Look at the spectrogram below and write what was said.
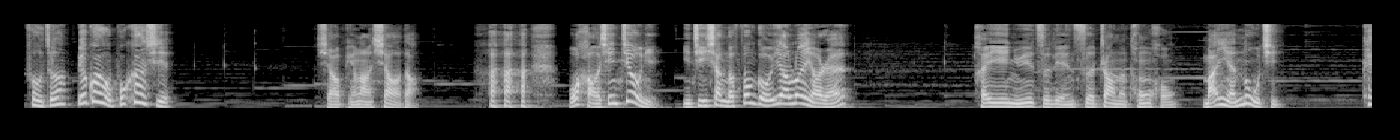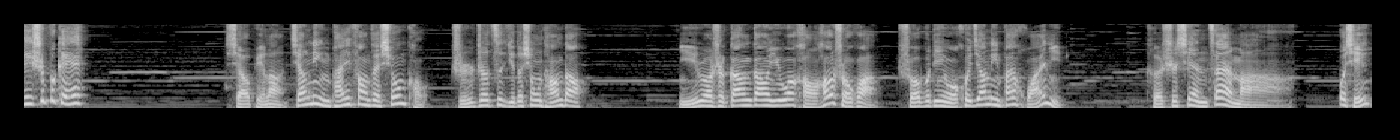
否则别怪我不客气。萧平浪笑道：“哈哈哈，我好心救你，你竟像个疯狗一样乱咬人。”黑衣女子脸色涨得通红，满眼怒气：“给是不给？”萧平浪将令牌放在胸口，指着自己的胸膛道。你若是刚刚与我好好说话，说不定我会将令牌还你。可是现在嘛，不行。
